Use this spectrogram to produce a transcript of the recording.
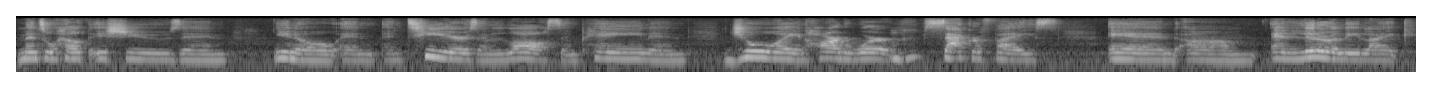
mental health issues and you know and and tears and loss and pain and joy and hard work sacrifice and um and literally like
